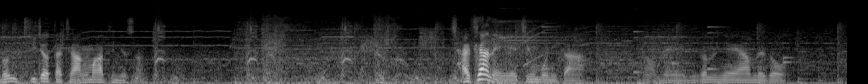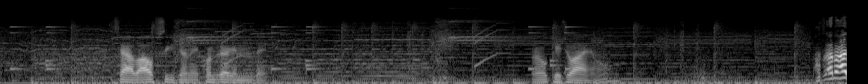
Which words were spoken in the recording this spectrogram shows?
넌 뒤졌다 저 악마 같은 녀석 잘 피하네 얘 지금 보니까 어네 이거는 얘 아무래도 자 마법 쓰기 전에 건드려야겠는데 이렇게 좋아요. 바다라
